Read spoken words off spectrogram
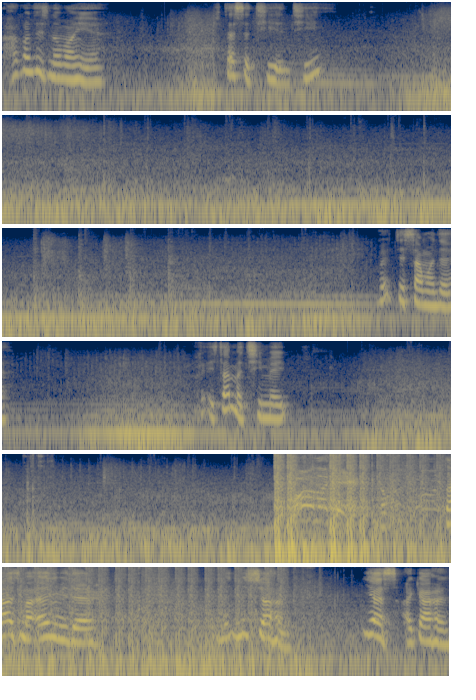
How come there's no one here? That's a TNT. Wait, there's someone there. Okay, is that my teammate? That's my enemy there. Let me shot him. Yes, I got him.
